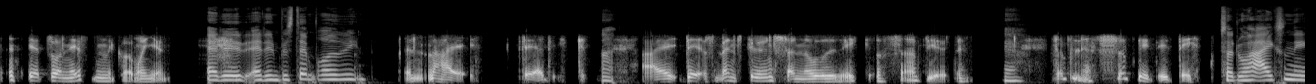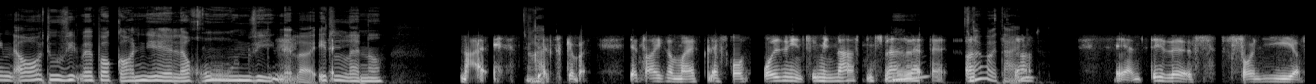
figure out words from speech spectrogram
jeg tror næsten, det kommer hjem. er det, er det en bestemt rødvin? Nej, det er det ikke. Nej. Ej, det er, man skal ønske sig noget, ikke? Og så bliver det. Ja. Så, blev, så blev det det. Så du har ikke sådan en, åh, oh, du er vild med Bourgogne eller Rhônevin eller et eller andet? Nej, Nej. jeg, skal, jeg drikker mig et glas rød- rødvin til min aftensmad Mhm. hver dag. Og Nej, hvor dejligt. Ja, det er for lige at...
